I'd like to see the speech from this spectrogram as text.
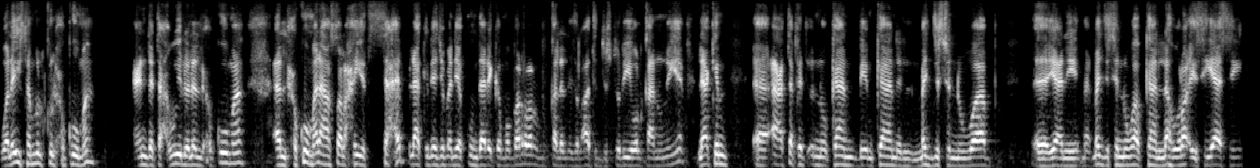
وليس ملك الحكومة. عند تحويله للحكومة، الحكومة لها صلاحية السحب لكن يجب أن يكون ذلك مبرر وفقا للاجراءات الدستورية والقانونية، لكن آه، أعتقد أنه كان بإمكان المجلس النواب آه، يعني مجلس النواب كان له رأي سياسي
